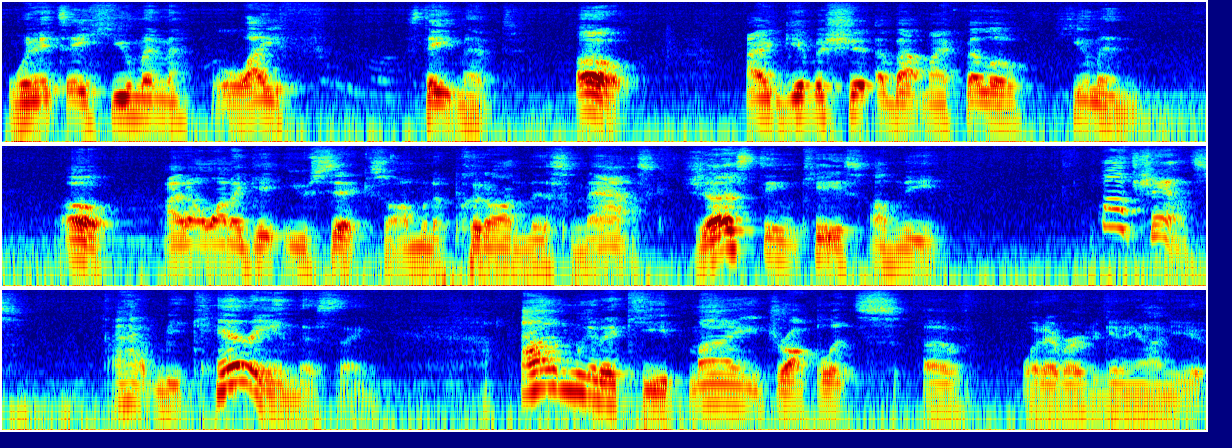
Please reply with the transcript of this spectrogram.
when it's a human life statement. Oh, I give a shit about my fellow human. Oh, I don't want to get you sick, so I'm going to put on this mask just in case on the off chance I have to be carrying this thing. I'm going to keep my droplets of whatever getting on you.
